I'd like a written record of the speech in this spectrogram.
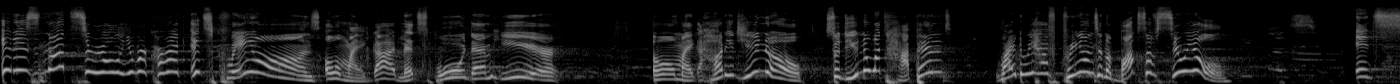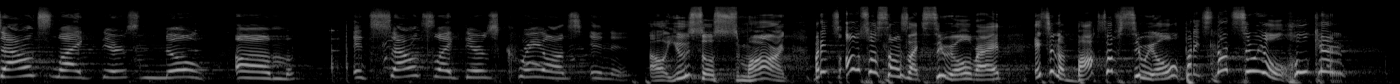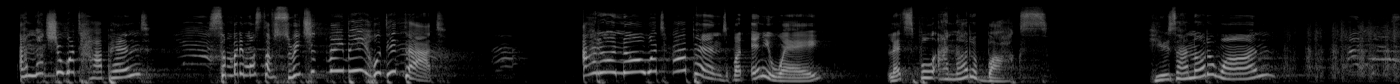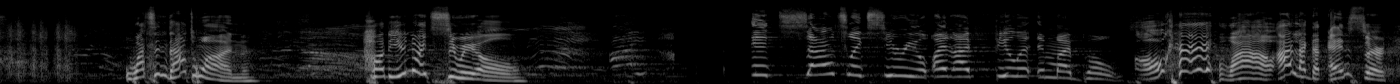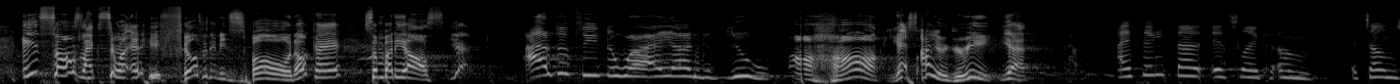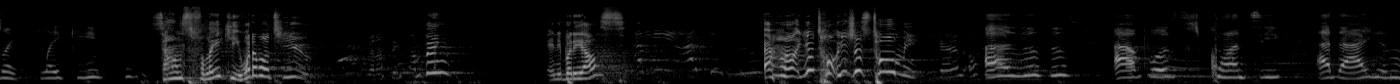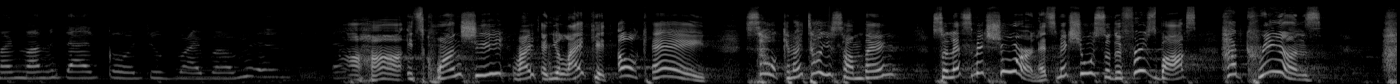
It is not cereal. You were correct. It's crayons. Oh my God, let's pour them here. Oh my God, how did you know? So, do you know what happened? Why do we have crayons in a box of cereal? Because it sounds like there's no um it sounds like there's crayons in it. Oh, you're so smart. But it also sounds like cereal, right? It's in a box of cereal, but it's not cereal. Who can? I'm not sure what happened. Somebody must have switched it, maybe? Who did that? Uh. I don't know what happened. But anyway, let's pull another box. Here's another one. What's in that one? How do you know it's cereal? It sounds like cereal and I feel it in my bones. Okay, wow, I like that answer. It sounds like cereal and he feels it in his bone. Okay, somebody else. Yes. I have to see the one I on the zoo. Uh huh. Yes, I agree. Yes. I think that it's like um, it sounds like flaky. It sounds flaky. What about you? You wanna say something? Anybody else? Uh huh. You told. You just told me. Uh, this is apples, Quancy, and I and my mom and dad going to my mom and. and Uh huh. It's crunchy, right? And you like it. Okay. So, can I tell you something? So, let's make sure. Let's make sure. So, the first box had crayons.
